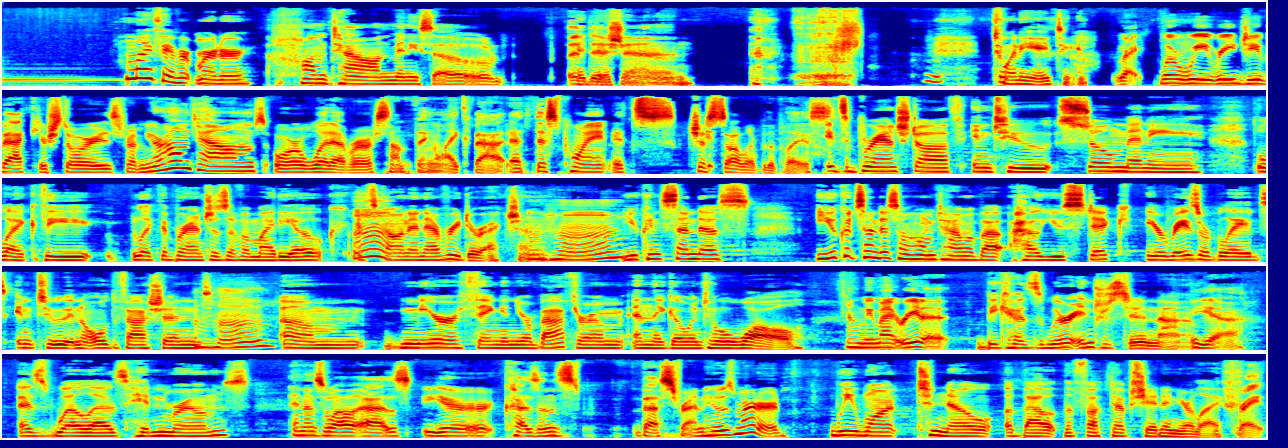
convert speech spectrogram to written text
My favorite murder Hometown Minisode edition. edition. 2018. Right. Where we read you back your stories from your hometowns or whatever, something like that. At this point, it's just all over the place. It's branched off into so many, like the like the branches of a mighty oak. It's mm. gone in every direction. Mm-hmm. You can send us. You could send us a hometown about how you stick your razor blades into an old fashioned mm-hmm. um, mirror thing in your bathroom and they go into a wall and we might read it. Because we're interested in that. Yeah. as well as hidden rooms. And as well as your cousin's best friend who was murdered. We want to know about the fucked up shit in your life. Right.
